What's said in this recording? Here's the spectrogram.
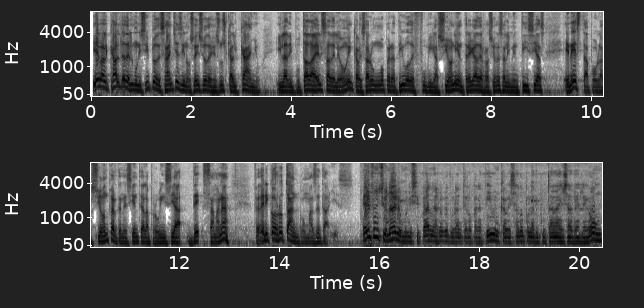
Y el alcalde del municipio de Sánchez, Inocencio de Jesús Calcaño, y la diputada Elsa de León encabezaron un operativo de fumigación y entrega de raciones alimenticias en esta población perteneciente a la provincia de Samaná. Federico Rután con más detalles. El funcionario municipal narró que durante el operativo encabezado por la diputada Elsa de León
